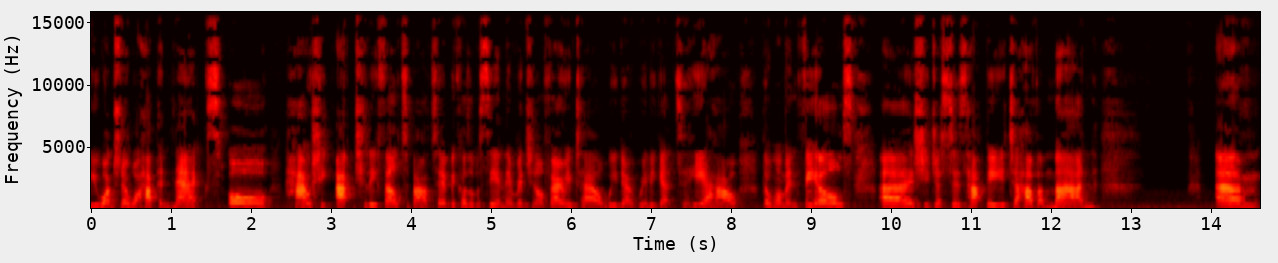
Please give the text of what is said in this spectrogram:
you want to know what happened next or how she actually felt about it because obviously in the original fairy tale we don't really get to hear how the woman feels uh, she just is happy to have a man um,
